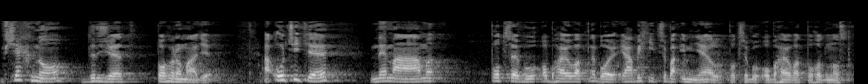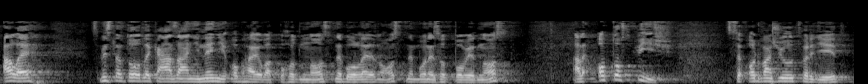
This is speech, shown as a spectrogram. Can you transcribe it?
všechno držet pohromadě. A určitě nemám potřebu obhajovat, nebo já bych ji třeba i měl potřebu obhajovat pohodlnost, ale smyslem tohohle kázání není obhajovat pohodlnost, nebo lenost, nebo nezodpovědnost, ale o to spíš se odvažuji tvrdit,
